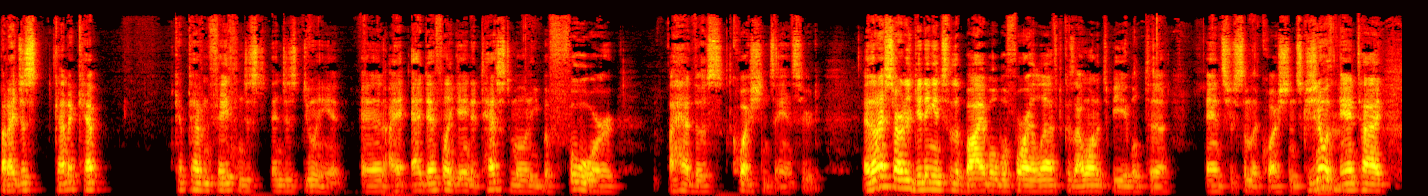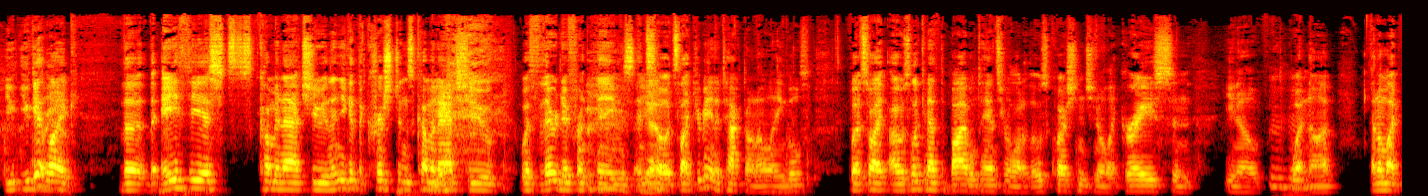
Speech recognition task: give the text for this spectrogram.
But I just kind of kept kept having faith and just and just doing it. And I, I definitely gained a testimony before I had those questions answered. And then I started getting into the Bible before I left because I wanted to be able to answer some of the questions. Because you know, with anti, you, you get like the the atheists coming at you, and then you get the Christians coming Yeah. at you with their different things, and so it's like you're being attacked on all angles. But so I, I was looking at the Bible to answer a lot of those questions, you know, like grace and you know mm-hmm. whatnot. And I'm like,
